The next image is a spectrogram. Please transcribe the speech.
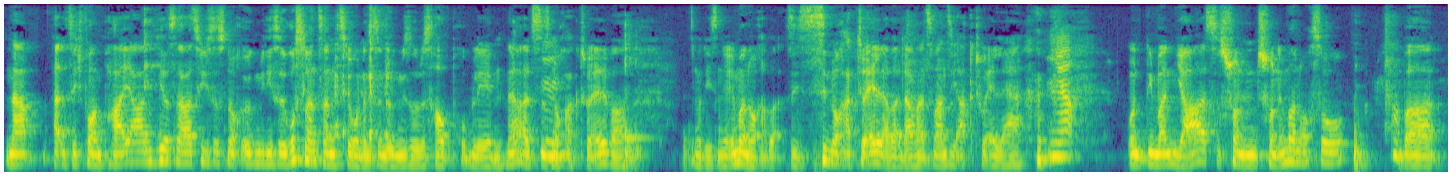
na, als ich vor ein paar Jahren hier saß, hieß es noch irgendwie, diese Russland-Sanktionen sind irgendwie so das Hauptproblem, ne, als es Mhm. noch aktuell war. Und die sind ja immer noch, aber sie sind noch aktuell, aber damals waren sie aktueller. ja. Und die meinen, ja, es ist schon, schon immer noch so, aber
